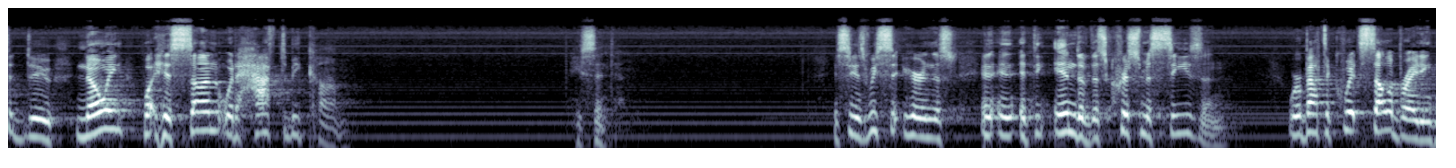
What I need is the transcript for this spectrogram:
to do, knowing what his son would have to become, he sent him. You see, as we sit here in this, in, in, at the end of this Christmas season, we're about to quit celebrating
